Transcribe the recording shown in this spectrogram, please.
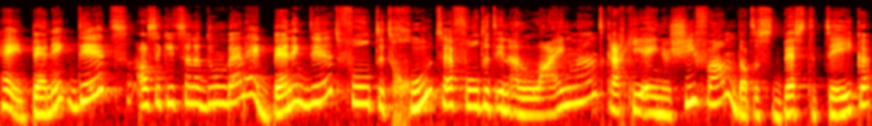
hey, ben ik dit als ik iets aan het doen ben? hey, ben ik dit? Voelt het goed? Hè? Voelt het in alignment? Krijg je energie van? Dat is het beste teken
